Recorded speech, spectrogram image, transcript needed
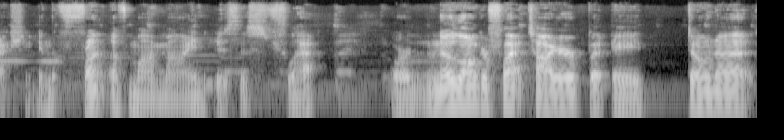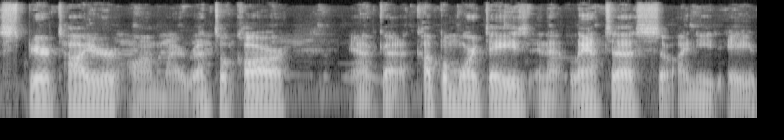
actually in the front of my mind, is this flat, or no longer flat tire, but a donut spare tire on my rental car. And I've got a couple more days in Atlanta, so I need a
